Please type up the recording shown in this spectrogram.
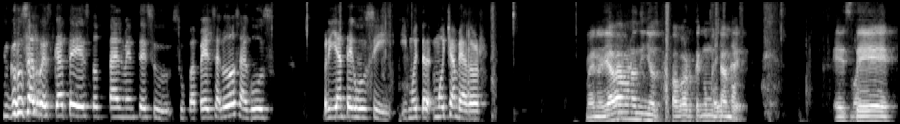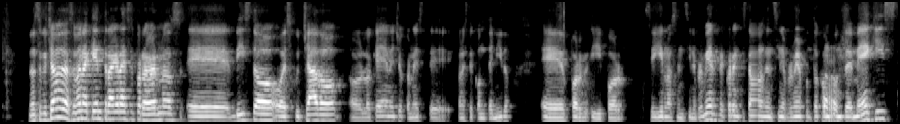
Gus al rescate es totalmente su, su papel. Saludos a Gus, brillante Gus y, y muy, muy chambeador. Bueno, ya vámonos, niños, por favor, tengo mucha hambre. Este, nos escuchamos la semana que entra. Gracias por habernos eh, visto o escuchado o lo que hayan hecho con este, con este contenido eh, por, y por seguirnos en Cine Premier. Recuerden que estamos en cinepremier.com.mx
